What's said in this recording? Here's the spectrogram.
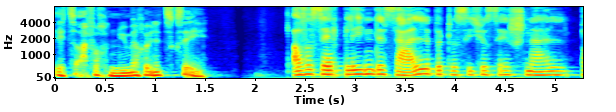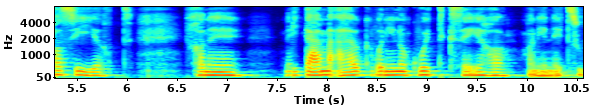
jetzt einfach nicht mehr zu sehen? Also sehr blinde selber, das ist ja sehr schnell passiert. Ich habe mit dem Auge, das ich noch gut gesehen habe, habe ich nicht so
